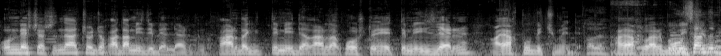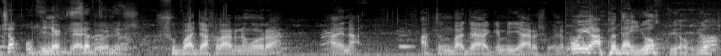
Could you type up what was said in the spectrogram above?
15 yaşında çocuk adam izi bellerdim. Karda gitti miydi, karda koştu etti mi izlerini. Ayak bu biçimiydi. Tabii. Ayaklar bu 10 biçim. santim çap, 33 bilekler santim böyle. geniş. Şu bacaklarının ora aynı atın bacağı gibi yarış böyle. O yapıda yok yok yok.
